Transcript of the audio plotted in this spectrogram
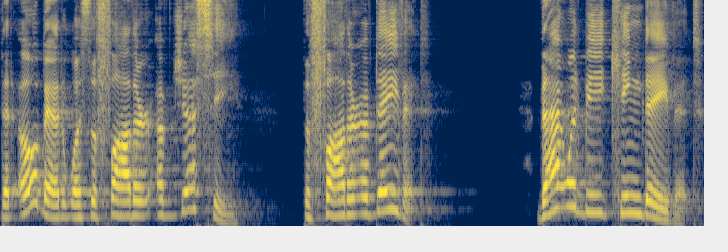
that Obed was the father of Jesse, the father of David. That would be King David.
